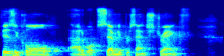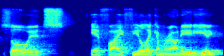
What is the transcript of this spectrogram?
physical at about 70% strength. So it's if I feel like I'm around 80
